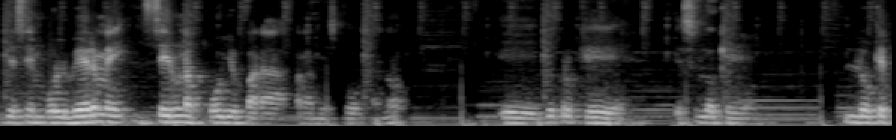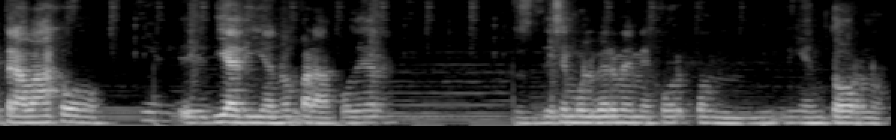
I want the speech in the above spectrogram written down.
desenvolverme y ser un apoyo para, para mi esposa, ¿no? Eh, yo creo que eso es lo que, lo que trabajo día a día, eh, ¿no? Para poder pues, desenvolverme mejor con mi entorno.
